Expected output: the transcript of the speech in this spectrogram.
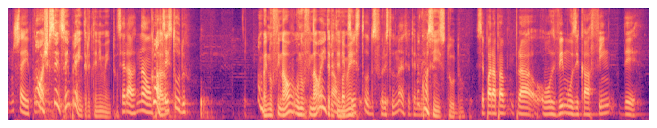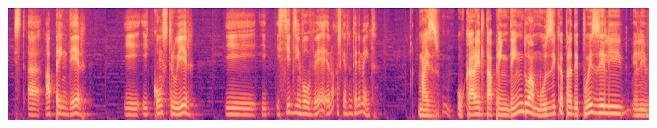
Não sei. pô. Não, acho que se- sempre é entretenimento. Será? Não, Claro. pode ser estudo. Não, mas no final, no final é Não, entretenimento. pode ser estudo. Se for estudo, não é Mas entretenimento. como assim estudo? você parar pra, pra ouvir música a fim de ah, aprender e, e construir e, e- e se desenvolver, eu não acho que é entretenimento. Mas o cara ele tá aprendendo a música pra depois ele ele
